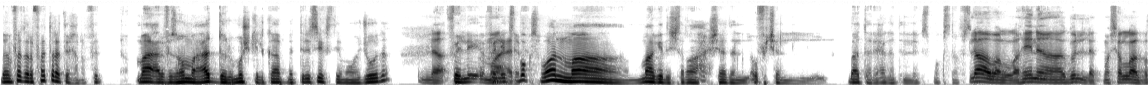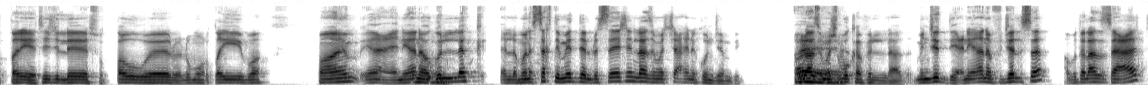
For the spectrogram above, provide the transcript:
بين فترة لفترة تخرب. ما أعرف إذا هم عدوا المشكلة كانت من 360 موجودة. لا في ال في الإكس بوكس 1 ما ما قد اشتراها. اشتريت ال official battery حقت الإكس بوكس نفسها. لا والله هنا أقول لك ما شاء الله البطارية تجلس وتطول والأمور طيبة. فاهم؟ يعني أنا. أقول لك لما استخدم يد البلاي ستيشن لازم الشاحن يكون جنبي. أو اي لازم اي أشبكها في هذا. من جد يعني أنا في جلسة أبو ثلاث ساعات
